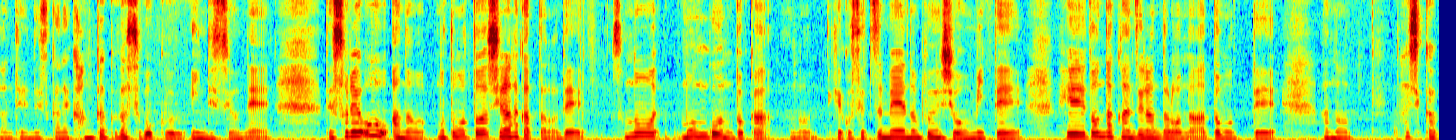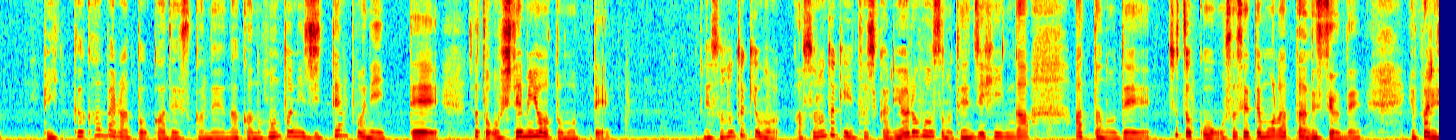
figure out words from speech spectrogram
何て言うんですかね感覚がすごくいいんですよね。でそれをあのもともと知らなかったのでその文言とかあの結構説明の文章を見てへえどんな感じなんだろうなと思ってあの確かビッグカメラとかですかねなんかあの本当に実店舗に行ってちょっと押してみようと思ってでその時もあその時に確かリアルフォースの展示品があったのでちょっとこう押させてもらったんですよね。やっぱり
